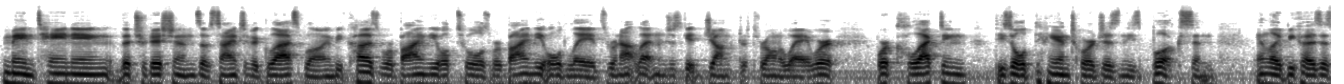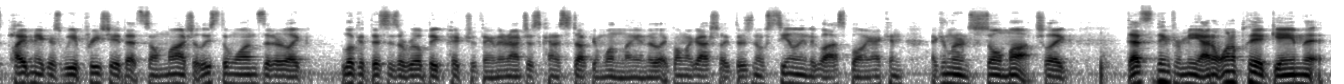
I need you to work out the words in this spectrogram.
maintaining the traditions of scientific glass blowing because we're buying the old tools, we're buying the old lathes, we're not letting them just get junked or thrown away. We're we're collecting these old hand torches and these books and and like because as pipe makers we appreciate that so much. At least the ones that are like look at this as a real big picture thing. They're not just kind of stuck in one lane. They're like, oh my gosh, like there's no ceiling to glass blowing. I can I can learn so much. Like that's the thing for me. I don't want to play a game that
